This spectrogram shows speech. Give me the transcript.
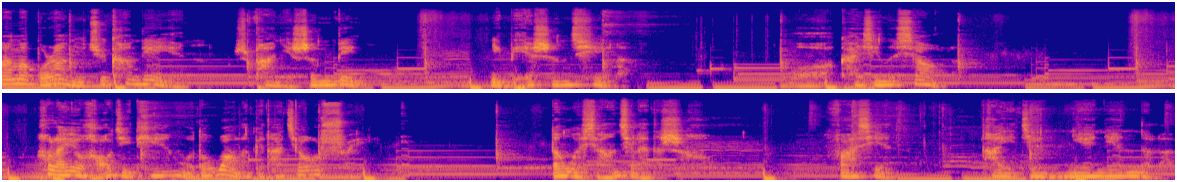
妈妈不让你去看电影，是怕你生病。你别生气了。我开心的笑了。后来有好几天，我都忘了给它浇水。等我想起来的时候，发现它已经蔫蔫的了。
